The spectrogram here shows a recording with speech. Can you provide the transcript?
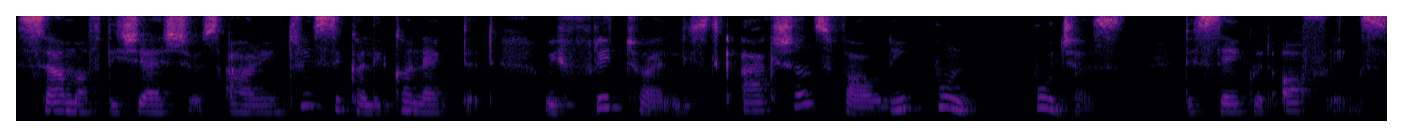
Some of the gestures are intrinsically connected with ritualistic actions found in pujas, the sacred offerings,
